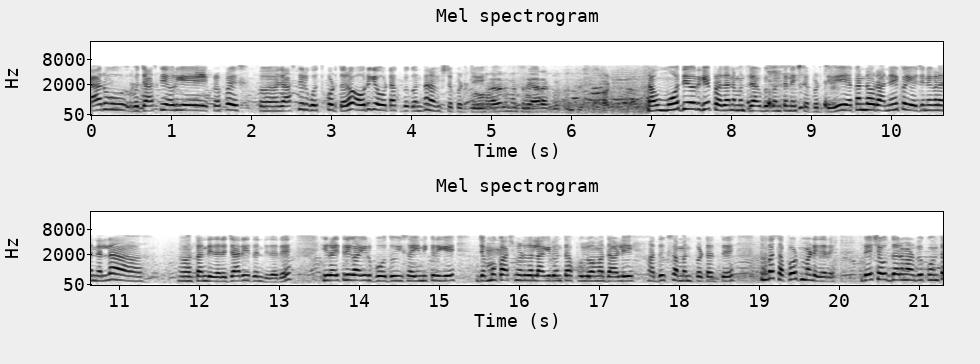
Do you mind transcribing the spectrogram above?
ಯಾರು ಜಾಸ್ತಿ ಅವರಿಗೆ ಪ್ರೊಫೆ ಜಾಸ್ತಿ ಅವ್ರಿಗೆ ಒತ್ತು ಕೊಡ್ತಾರೋ ಅವರಿಗೆ ಓಟ್ ಹಾಕ್ಬೇಕು ಅಂತ ನಾವು ಇಷ್ಟಪಡ್ತೀವಿ. ಪ್ರಧಾನಮಂತ್ರಿ ಯಾರಾಗಬೇಕು ಅಂತ ನಾವು ಮೋದಿ ಅವರಿಗೆ ಪ್ರಧಾನಮಂತ್ರಿ ಆಗಬೇಕು ಅಂತಾನೆ ಇಷ್ಟಪಡ್ತೀವಿ. ಯಾಕಂದ್ರೆ ಅವರು ಅನೇಕ ಯೋಜನೆಗಳನ್ನೆಲ್ಲ ತಂದಿದ್ದಾರೆ ಜಾರಿಗೆ ತಂದಿದ್ದಾರೆ. ಈ ರೈತರಿಗಾಗಿರ್ಬೋದು ಈ ಸೈನಿಕರಿಗೆ ಜಮ್ಮು ಕಾಶ್ಮೀರದಲ್ಲಿ ಆಗಿರುವಂತಹ ಪುಲ್ವಾಮಾ ದಾಳಿ ಅದಕ್ಕೆ ಸಂಬಂಧಪಟ್ಟಂತೆ ತುಂಬ ಸಪೋರ್ಟ್ ಮಾಡಿದ್ದಾರೆ. ದೇಶ ಉದ್ಧಾರ ಮಾಡಬೇಕು ಅಂತ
